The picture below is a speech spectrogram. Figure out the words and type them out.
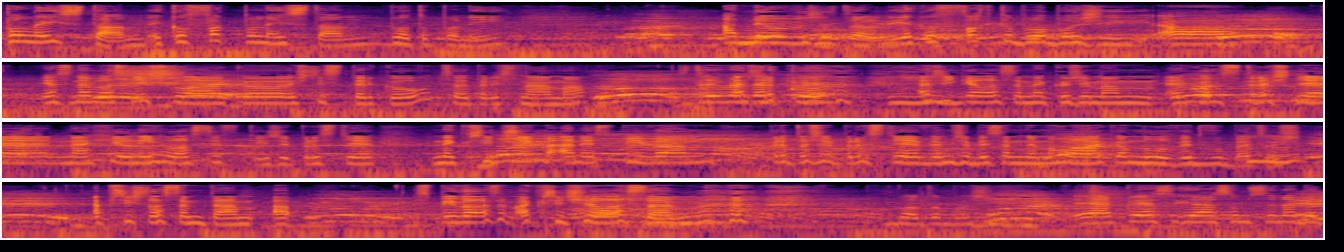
plný stan, jako fakt plný stan, bylo to plný. A neuvěřitelný, jako fakt to bylo boží a Já jsem tam vlastně šla jako ještě s Terkou, co je tady s náma. zdravíme Terku. A říkala jsem, jako, že mám jako strašně náchylný hlasivky, že prostě nekřičím a nespívám, protože prostě vím, že by jsem nemohla jako mluvit vůbec už. A přišla jsem tam a zpívala jsem a křičela jsem. Bylo to boží. Já, jako já, já jsem se na Dead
